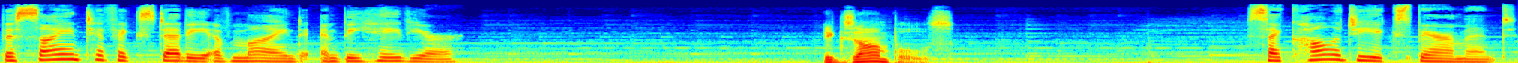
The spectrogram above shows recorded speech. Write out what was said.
The scientific study of mind and behavior. Examples Psychology experiment.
